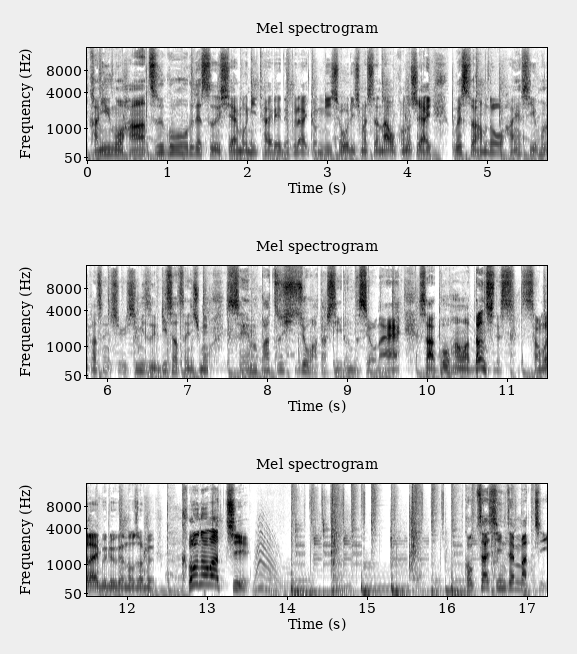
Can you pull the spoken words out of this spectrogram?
加入後初ゴールです。試合も2対0でブライトンに勝利しました。なおこの試合ウェストハムの林穂香選手清水梨沙選手も先発出場を果たしているんですよね。さあ後半は男子です。サムライブルーが望むこのマッチ。国際親善マッチ。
